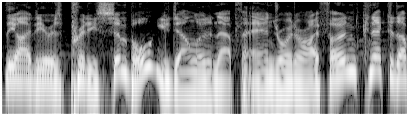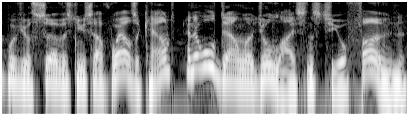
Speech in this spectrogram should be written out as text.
The idea is pretty simple. You download an app for Android or iPhone, connect it up with your Service New South Wales account, and it will download your license to your phone.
